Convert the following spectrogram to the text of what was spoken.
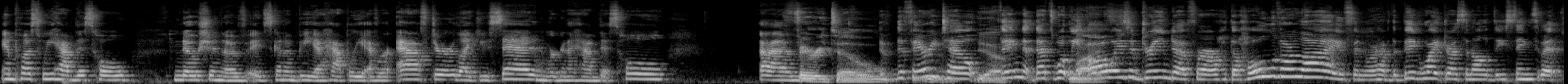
and plus we have this whole notion of it's going to be a happily ever after, like you said, and we're going to have this whole um, fairy tale. The fairy tale yeah. thing that that's what we Life. always have dreamed of for our, the whole of our life, and we have the big white dress and all of these things. But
